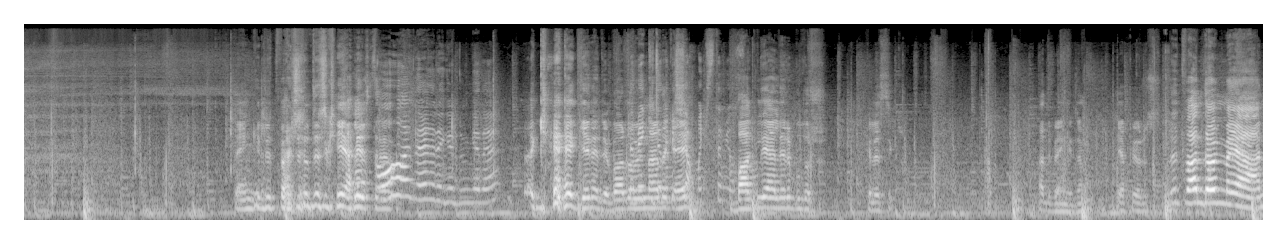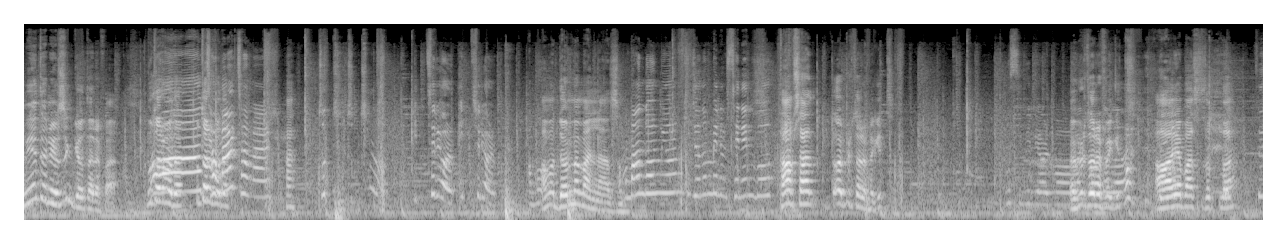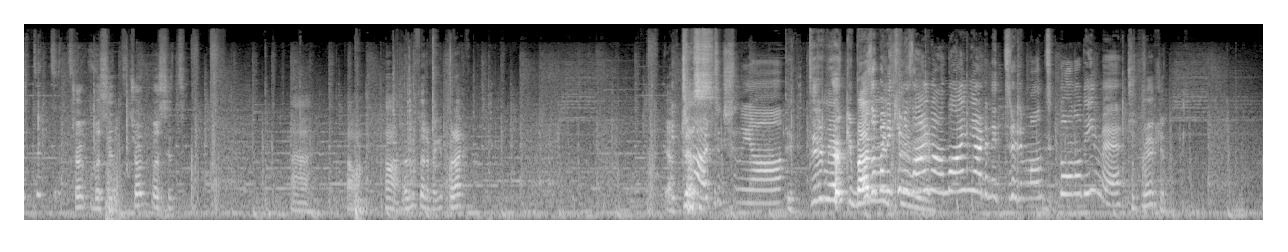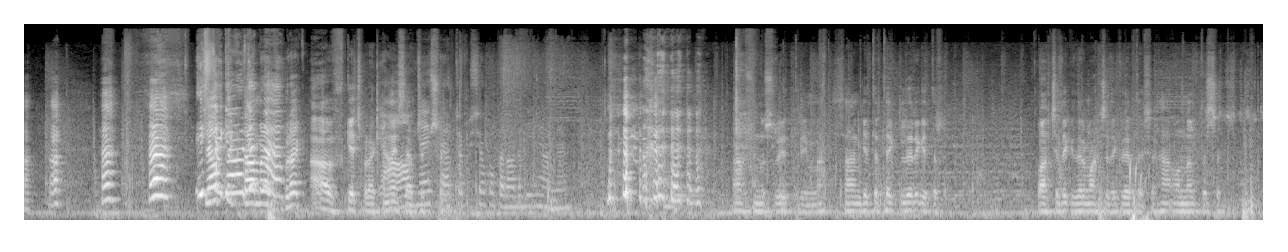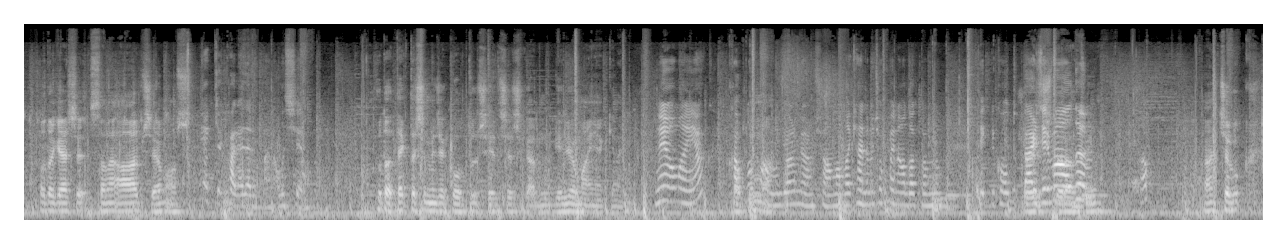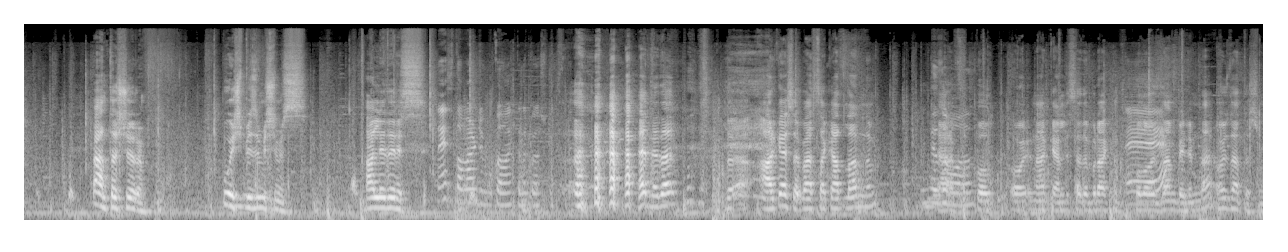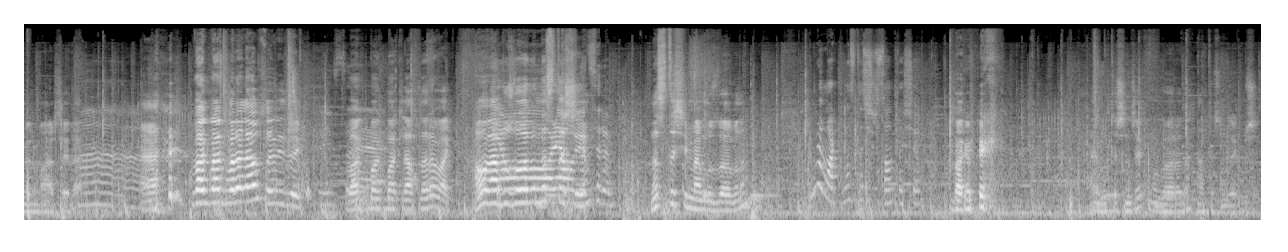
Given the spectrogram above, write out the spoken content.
Bengi lütfen şunu düzgün yerleştirin. Oha nerelere girdim gene. Gene- Gene diyor. Bu arada Demek ki canım oyunlardaki iş en yapmak istemiyorsun. bug'lı yerleri bulur. Klasik. Hadi Bengi'cim yapıyoruz. Lütfen dönme ya. Niye dönüyorsun ki o tarafa? Bu tarafa dön. Bu tarafa dön. Tamer Tamer. Hah. Tut tuttun mu? İttiriyorum ittiriyorum. Ama, ama, Ama dönmemen lazım. ben dönmüyorum ki canım benim senin bu. Tamam sen öbür tarafa git. Nasıl biliyorum o. Öbür tarafa git. A'ya bas zıpla. Çok basit, çok basit. Ha, tamam, tamam. Öbür tarafa git, bırak. İttir Yapacağız. artık şunu ya. İttirmiyor ki ben o zaman mi ikimiz ittirmiyorum? aynı anda aynı yerden ittirelim. Mantıklı ona değil mi? Tutmuyor ki. Ha, ha, ha, ha. İşte gördün mü? bırak, bırak. Öf, geç bıraktım. Ya neyse yapacak neyse bir şey yok. yapacak bir şey yok o kadar da değil yani. Ha, şunu da şuraya ittireyim ben. Sen getir, teklileri getir. Bahçedekileri, bahçedekileri taşı. Ha, onları taşı. O da gerçi sana ağır bir şey ama olsun. Yok yok hallederim ben alışırım. Bu da tek taşınmayacak koltuğu şey dışarı çıkardım. Geliyor manyak yine. Ne o manyak? Kaplumbağa mı? Görmüyorum şu an. Valla kendime çok fena odaklandım. Teknik koltuk. Şöyle Bercerimi aldım. Hop. Ben çabuk. Ben taşıyorum. Bu iş bizim işimiz. Hallederiz. Neyse Tamer'cim bu konu hakkında konuşmak Neden? Arkadaşlar ben sakatlandım. Ne yani zaman? futbol oynarken lisede bıraktım futbolu o Ee? yüzden belimden. O yüzden taşımıyorum ağır şeyler. Ha. bak bak bana laf söyleyecek. Neyse. Bak bak bak laflara bak. Ama ben Ya, buzdolabını nasıl oraya taşıyayım? anlatırım. Nasıl taşıyayım ben buzdolabını? Bilmiyorum artık nasıl taşırsan taşı. Bak bak. Yani bu taşınacak mı bu arada? Ha taşınacakmış.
